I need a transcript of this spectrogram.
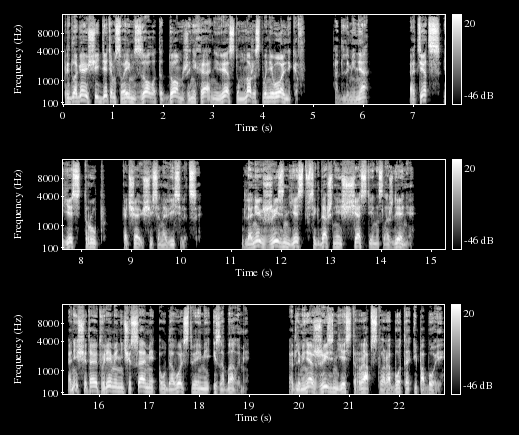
предлагающий детям своим золото, дом, жениха, невесту, множество невольников. А для меня отец есть труп, качающийся на виселице. Для них жизнь есть всегдашнее счастье и наслаждение. Они считают время не часами, а удовольствиями и забавами. А для меня жизнь есть рабство, работа и побои.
